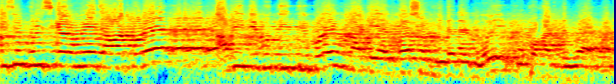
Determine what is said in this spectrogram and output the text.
কিছু পরিষ্কার হয়ে যাওয়ার পরে আমি বিভূতি ত্রিপুরায় ওনাকে একবার সংবিধানের বই উপহার দেবো একবার।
